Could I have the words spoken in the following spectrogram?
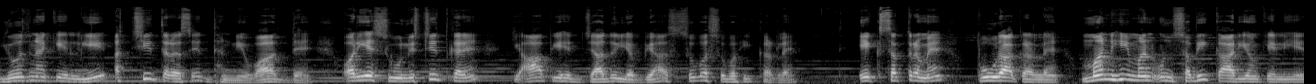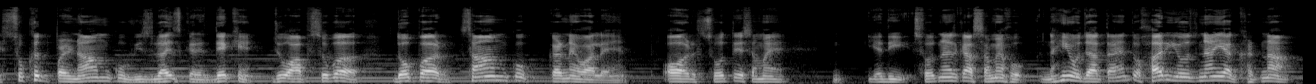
योजना के लिए अच्छी तरह से धन्यवाद दें और ये सुनिश्चित करें कि आप यह जादुई अभ्यास सुबह सुबह ही कर लें। एक सत्र में पूरा कर लें। मन ही मन उन सभी कार्यों के लिए सुखद परिणाम को विजुलाइज करें। देखें जो आप सुबह, दोपहर, शाम को करने वाले हैं और सोते समय, यदि सोने का समय हो, नहीं हो जाता है तो हर योजना या घटना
